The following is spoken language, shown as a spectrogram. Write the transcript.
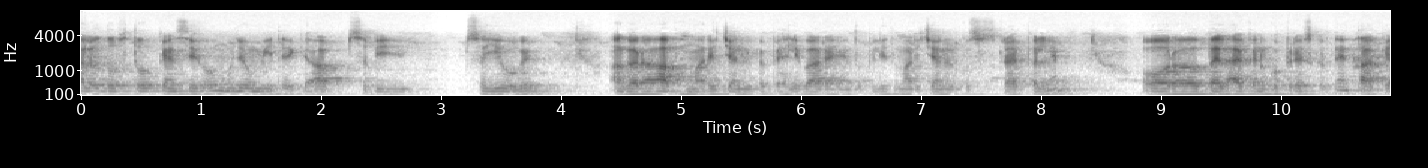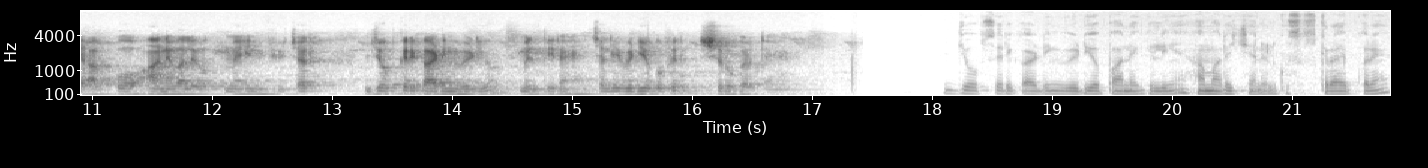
हेलो दोस्तों कैसे हो? मुझे उम्मीद है कि आप सभी सही हो गए अगर आप हमारे चैनल पर पहली बार आए हैं तो प्लीज़ हमारे चैनल को सब्सक्राइब कर लें और बेल आइकन को प्रेस कर दें ताकि आपको आने वाले वक्त में इन फ्यूचर जॉब के रिकॉर्डिंग वीडियो मिलती रहें। चलिए वीडियो को फिर शुरू करते हैं। जॉब से रिकॉर्डिंग वीडियो पाने के लिए हमारे चैनल को सब्सक्राइब करें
